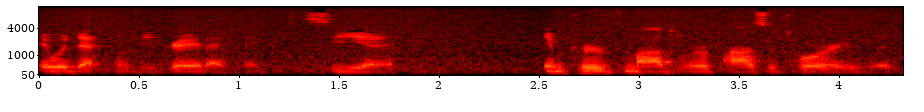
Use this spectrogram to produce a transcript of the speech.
it would definitely be great, I think, to see a improved module repository with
